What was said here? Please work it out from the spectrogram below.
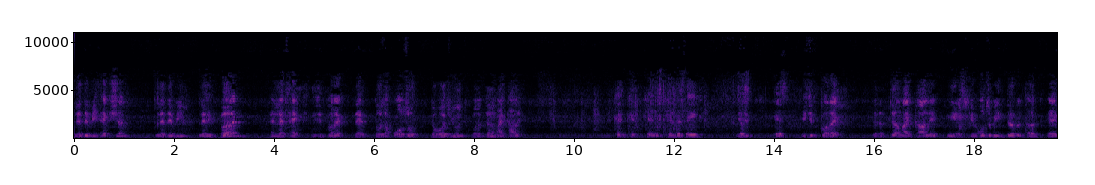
let there be action, let there be let it burn, and let's act? Is it correct that those are also the words used for the term aikale? Can, can, can, can the state Is it, yes, is it correct that the term aikale yes, can also be interpreted as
